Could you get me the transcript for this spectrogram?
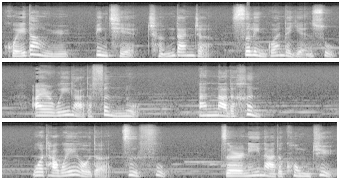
回荡于并且承担着司令官的严肃，埃尔维拉的愤怒。安娜的恨，沃塔维欧的自负，泽尔尼娜的恐惧，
